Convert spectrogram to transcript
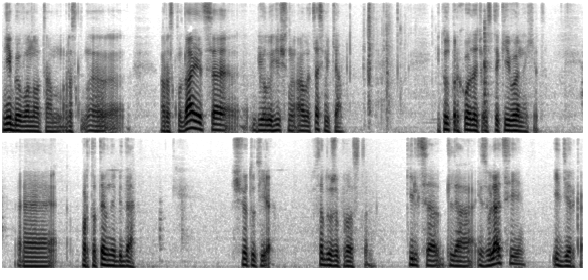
Ніби воно там е, розкладається біологічно, але це сміття. І тут приходить ось такий винахід. Е, Портативне біде. Що тут є? Все дуже просто. Кільця для ізоляції і дірка.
